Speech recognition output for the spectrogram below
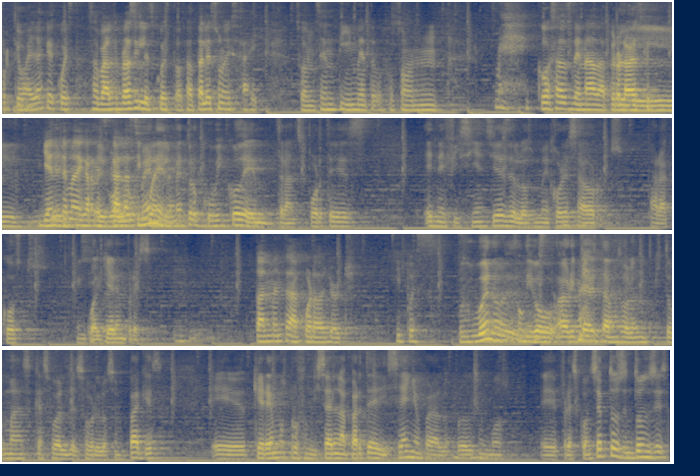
Porque vaya que cuesta. O sea, para las les cuesta. O sea, tal vez uno dice, ay, son centímetros o son eh, cosas de nada. Pero la verdad es que ya en tema de gran escala sí El metro cúbico de transporte es en eficiencia es de los mejores ahorros para costos en cualquier empresa. Totalmente de acuerdo, George. Y pues... Pues bueno, digo, ahorita estamos hablando un poquito más casual de, sobre los empaques. Eh, queremos profundizar en la parte de diseño para los próximos eh, Conceptos. Entonces,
